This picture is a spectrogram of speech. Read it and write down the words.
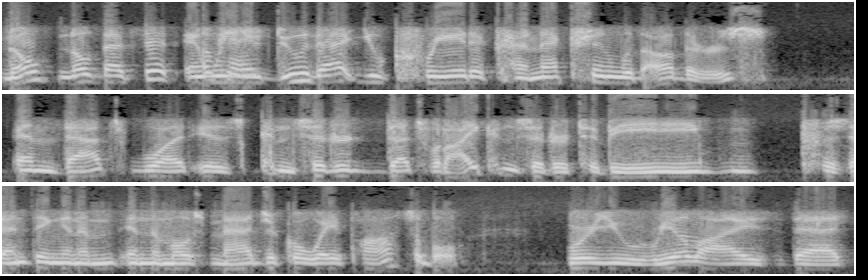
No, no, that's it. And when you do that, you create a connection with others, and that's what is considered. That's what I consider to be presenting in a, in the most magical way possible, where you realize that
